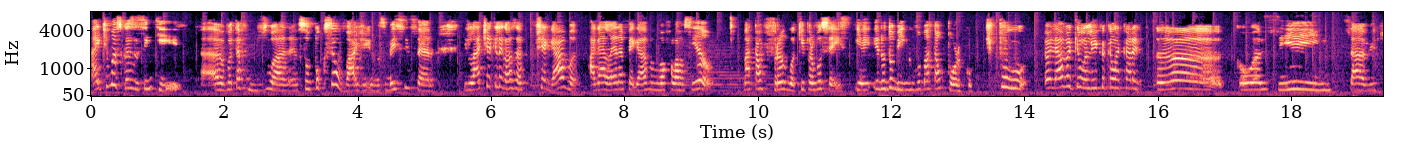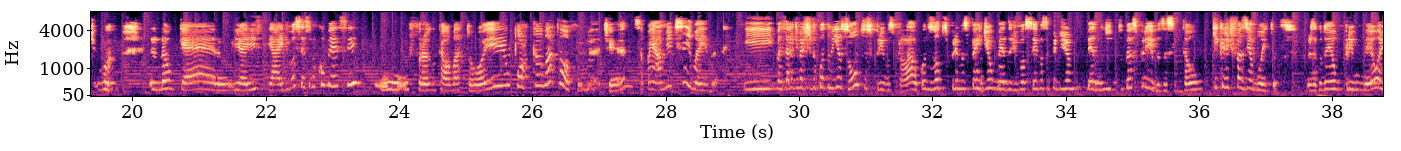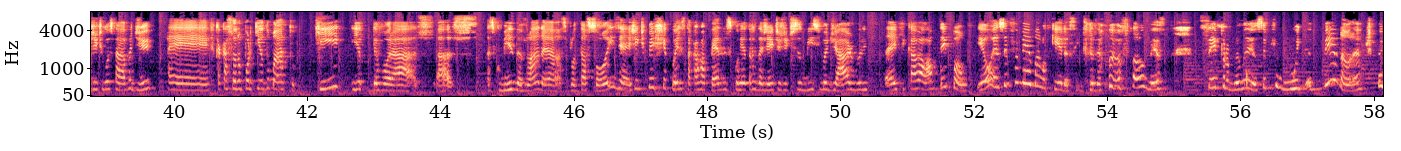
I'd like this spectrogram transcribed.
Aí tinha umas coisas assim que. Ah, eu vou até zoar, né? Eu sou um pouco selvagem, eu vou ser bem sincera. E lá tinha aquele negócio, chegava, a galera pegava, vovó falava assim, não, matar um frango aqui pra vocês. E, e no domingo vou matar um porco. Tipo, eu olhava aquilo ali com aquela cara de. Ah, como assim? Sabe? Tipo, eu não quero. E aí, e aí de você se não comesse o, o frango que ela matou e o porco que ela matou, filho. né? Tinha, você apanhava de cima ainda. E, mas era divertido quando ia os outros primos pra lá, ou quando os outros primos perdiam medo de você e você perdia medo dos dos meus primos, assim. Então, o que, que a gente fazia muito? Por exemplo, quando ia um primo meu, a gente gostava de é, ficar caçando porquinho do mato. Que ia devorar as, as, as comidas lá, né? As plantações, e aí a gente mexia com eles, tacava pedra, eles corriam atrás da gente, a gente subia em cima de árvore, né? E ficava lá um tempão. Eu, eu sempre fui meio maloqueira, assim, entendeu? Eu falo mesmo, sem problema nenhum. Eu sempre fui muito. Meio não, né? Que foi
